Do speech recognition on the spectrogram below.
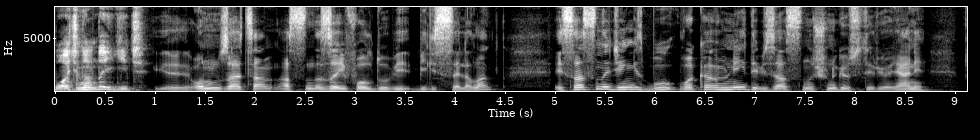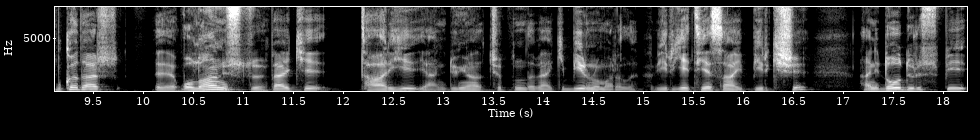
Bu açıdan Bu, da ilginç. E, onun zaten aslında zayıf olduğu bir bilişsel alan. Esasında Cengiz bu vaka örneği de bize aslında şunu gösteriyor. Yani bu kadar e, olağanüstü belki tarihi yani dünya çapında belki bir numaralı bir yetiye sahip bir kişi hani doğru dürüst bir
